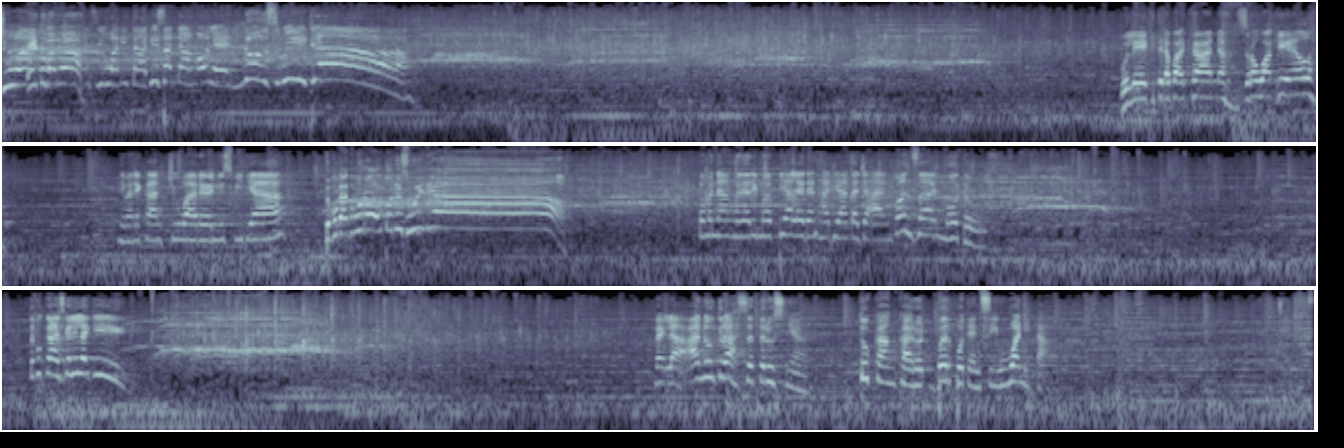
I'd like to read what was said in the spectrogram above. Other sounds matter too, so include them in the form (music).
Juara Itulah dia. si wanita disandang oleh Nuswida. Boleh kita dapatkan seorang wakil. Di manakah juara Nuswidia? Tepukan gemuruh untuk Nuswidia. Pemenang menerima piala dan hadiah tajaan Bonsai Motors. Tepukan sekali lagi. Baiklah, anugerah seterusnya. Tukang karut berpotensi wanita.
